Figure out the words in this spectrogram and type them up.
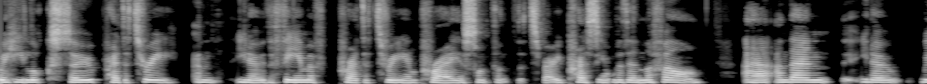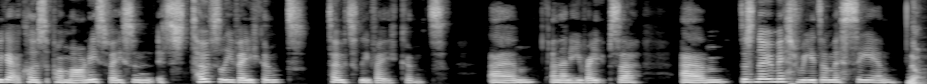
where he looks so predatory and you know the theme of predatory and prey is something that's very present within the film. Uh, and then you know we get a close up on marnie's face and it's totally vacant totally vacant. Um, and then he rapes her. Um, there's no misread in this scene. No.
